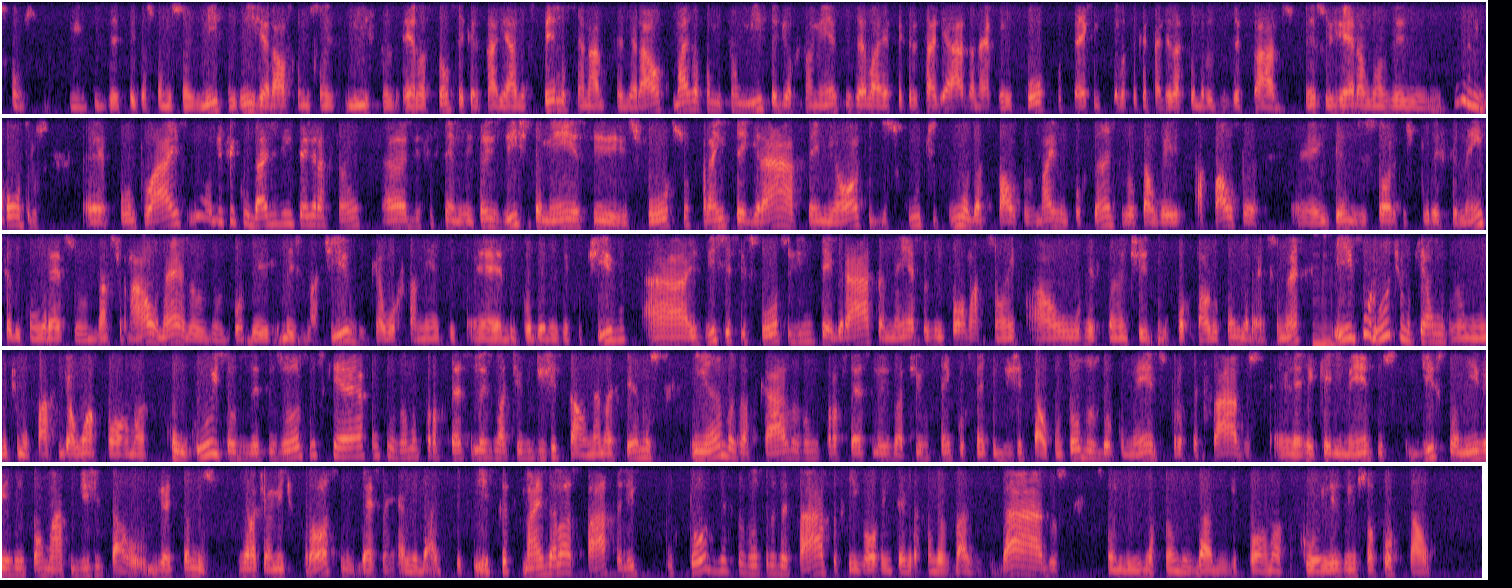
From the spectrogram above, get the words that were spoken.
que diz respeito às comissões mistas. Em geral, as comissões mistas elas são secretariadas pelo Senado Federal, mas a Comissão Mista de Orçamentos ela é secretariada né, pelo corpo técnico, pela Secretaria da Câmara dos Deputados. Isso gera algumas vezes encontros é, pontuais e uma dificuldade de integração uh, de sistemas. Então, existe também esse esforço para integrar a CMO, que discute uma das pautas mais importantes, ou talvez a pauta é, em termos históricos por excelência do Congresso Nacional, né, do, do Poder Legislativo, que é o orçamento é, do Poder Executivo, ah, existe esse esforço de integrar também essas informações ao restante do portal do Congresso. Né? Uhum. E por último, que é um, um último passo de alguma forma conclui todos esses outros, que é a conclusão do processo legislativo digital. Né? Nós temos em ambas as casas um processo legislativo 100% digital, com todos os documentos processados, eh, requerimentos disponíveis em formato digital. Já estamos relativamente próximos dessa realidade específica, mas ela passa ali por todas essas outras etapas que envolvem a integração das bases de dados, disponibilização dos dados de forma coesa em um só portal.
